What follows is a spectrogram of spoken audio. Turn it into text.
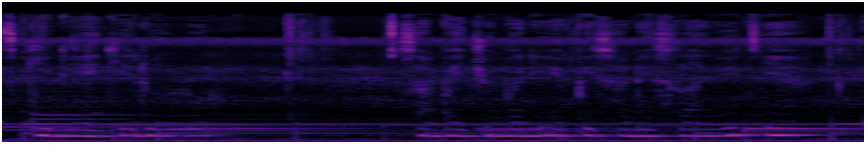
segini aja dulu. Sampai jumpa di episode selanjutnya.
